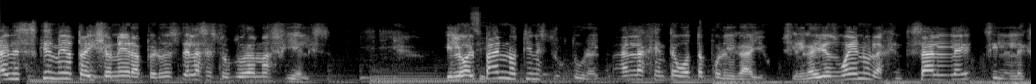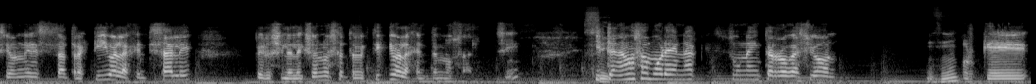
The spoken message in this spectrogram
hay, veces que es medio traicionera, pero es de las estructuras más fieles. Y lo el PAN no tiene estructura. El PAN la gente vota por el gallo. Si el gallo es bueno, la gente sale. Si la elección es atractiva, la gente sale. Pero si la elección no es atractiva, la gente no sale. ¿sí? Y tenemos a Morena, que es una interrogación, porque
